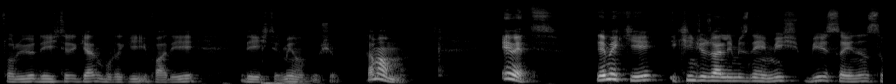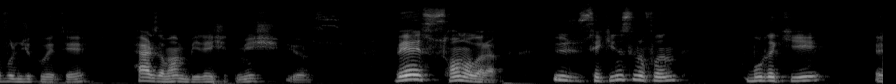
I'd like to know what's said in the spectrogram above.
Soruyu değiştirirken buradaki ifadeyi değiştirmeyi unutmuşum. Tamam mı? Evet. Demek ki ikinci özelliğimiz neymiş? Bir sayının sıfırıncı kuvveti her zaman 1'e eşitmiş diyoruz. Ve son olarak 8. sınıfın buradaki e,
